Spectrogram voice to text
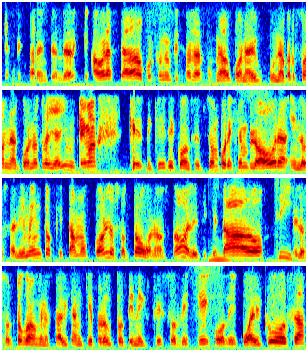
que empezar a entender, que ahora se ha dado porque uno empieza a hablar con una, con una persona, con otra, y hay un tema que, es de concepción, por ejemplo, ahora en los alimentos que estamos con los octógonos, ¿no? El etiquetado, Sí. de los octógonos que nos avisan qué producto tiene exceso de qué o de cuál cosa.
